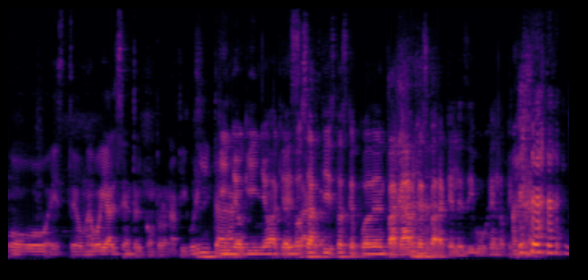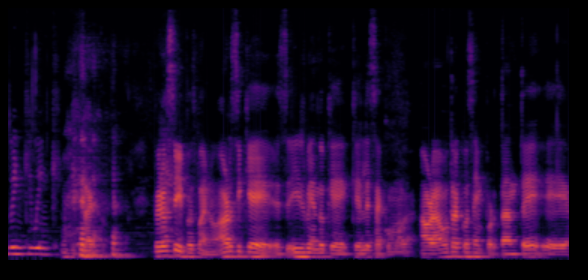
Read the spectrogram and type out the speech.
o, este, o me voy al centro y compro una figurita. Guiño, guiño, aquí hay dos artistas que pueden pagarles para que les dibujen lo que quieran. winky, winky. Exacto. Pero sí, pues bueno, ahora sí que es ir viendo qué, qué les acomoda. Ahora, otra cosa importante, eh,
